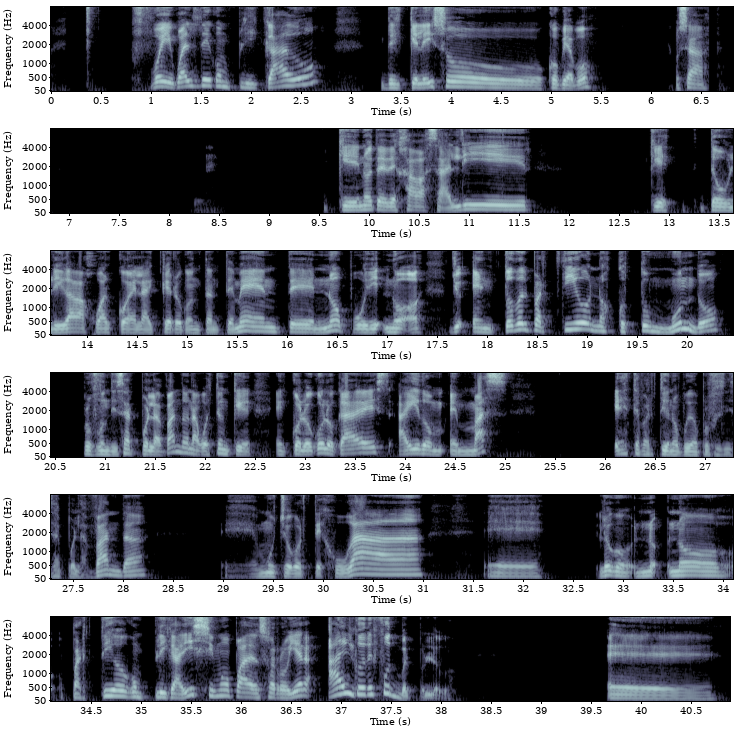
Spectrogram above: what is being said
fue igual de complicado del que le hizo Copiapó. O sea, que no te dejaba salir, que te obligaba a jugar con el arquero constantemente, no no, yo, en todo el partido nos costó un mundo profundizar por la banda, una cuestión que en Colo Colo cada vez ha ido en más. En este partido no pudimos profundizar por las bandas, eh, mucho corte jugada, eh, loco, no, no, partido complicadísimo para desarrollar algo de fútbol, por pues, loco. Eh,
